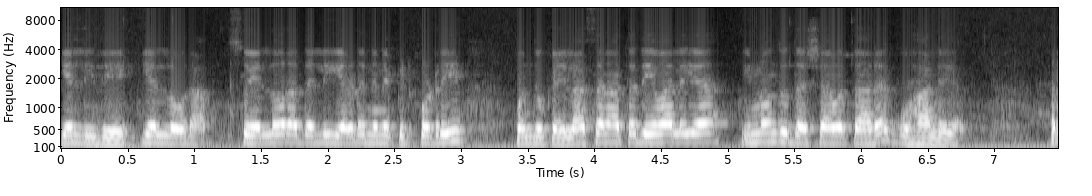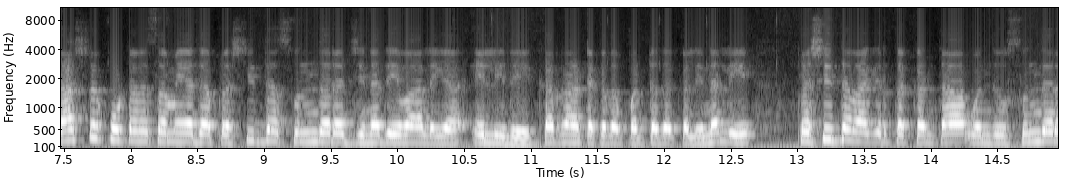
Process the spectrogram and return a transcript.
ಎಲ್ಲಿದೆ? ಎಲ್ಲೋರ. ಸೊ ಎಲ್ಲೋರದಲ್ಲಿ ಎರಡು ನೆನಪಿಟ್ಕೊಡ್ರಿ. ಒಂದು ಕೈಲಾಸನಾಥ ದೇವಾಲಯ, ಇನ್ನೊಂದು ದಶಾವತಾರ ಗುಹಾಲಯ. ರಾಷ್ಟ್ರಕೂಟರ ಸಮಯದ ಪ್ರಸಿದ್ಧ ಸುಂದರ ಜಿನ ದೇವಾಲಯ ಎಲ್ಲಿದೆ? ಕರ್ನಾಟಕದ ಪಟ್ಟದಕಲ್ಲಿನಲ್ಲಿ ಪ್ರಸಿದ್ಧವಾಗಿರ್ತಕ್ಕಂಥ ಒಂದು ಸುಂದರ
